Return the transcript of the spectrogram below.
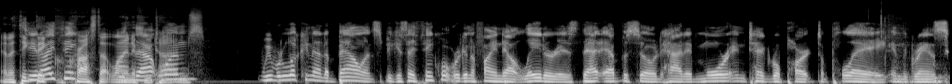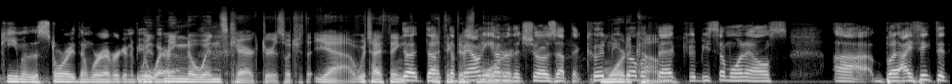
And I think See, they I think crossed that line a few one, times. we were looking at a balance because I think what we're going to find out later is that episode had a more integral part to play in the grand scheme of the story than we're ever going to be With aware Ming of. Na Wen's characters, which the, yeah, which I think The, the, I think the bounty hunter that shows up that could be Boba. Fett, could be someone else. Uh, but I think that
